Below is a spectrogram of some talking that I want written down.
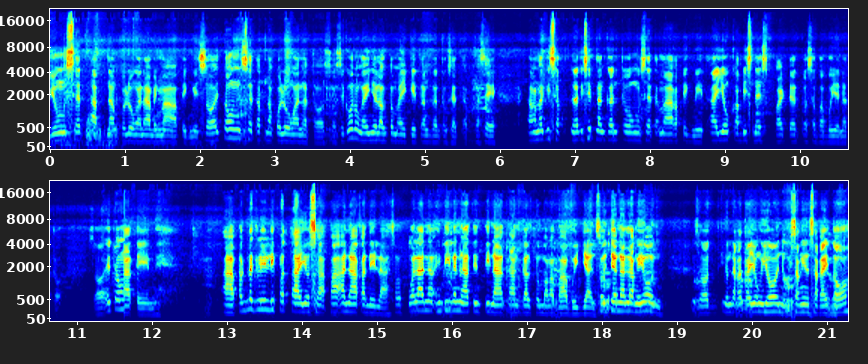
Yung setup ng kulungan namin mga kapigmate. So itong setup ng kulungan na to, so siguro ngayon nyo lang ito makikita ang gantong setup kasi ang nag-isip, nag-isip ng gantong setup mga kapigmate ay yung ka-business partner ko sa babuyan na to. So itong natin, ah pag naglilipat tayo sa paanakan nila, so wala na, hindi na natin tinatanggal itong mga baboy dyan. So dyan na lang yon. So yung nakatayong yon, yung isang yun saka ito,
